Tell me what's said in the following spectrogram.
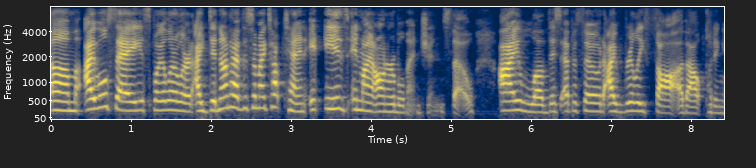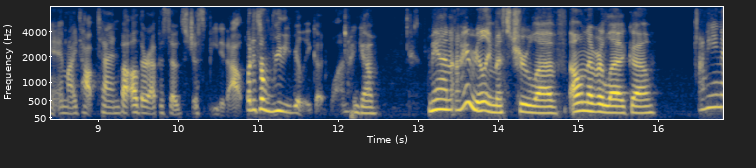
um i will say spoiler alert i did not have this in my top 10 it is in my honorable mentions though i love this episode i really thought about putting it in my top 10 but other episodes just beat it out but it's a really really good one Yeah. Man, I really miss True Love. I'll never let it go. I mean,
